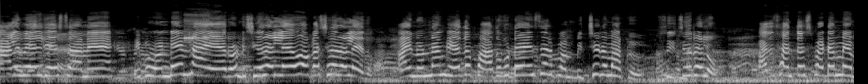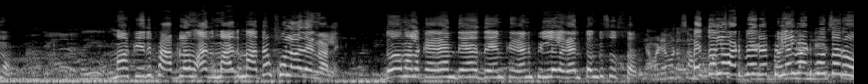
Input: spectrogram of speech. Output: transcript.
నాలుగు వేలు చేస్తానే. ఇప్పుడు రెండేళ్ళ రెండు చీరలు చీర లేదు. ఆయన ఉన్నాక ఏదో పాత గుడ్డ అయినా సరే పంపించాడు మాకు చీరలు అది సంతోషపడ్డాం మేము. మాకు ఇది ప్రాబ్లం అది మాది మాత్రం కులవదేం కాలే. దోమలకి కానీ దే- దేనికి కానీ పిల్లలు కానీ తొంగి చూస్తారు. పెద్దలు పడిపోయారు పిల్లలు పడిపోతారు.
